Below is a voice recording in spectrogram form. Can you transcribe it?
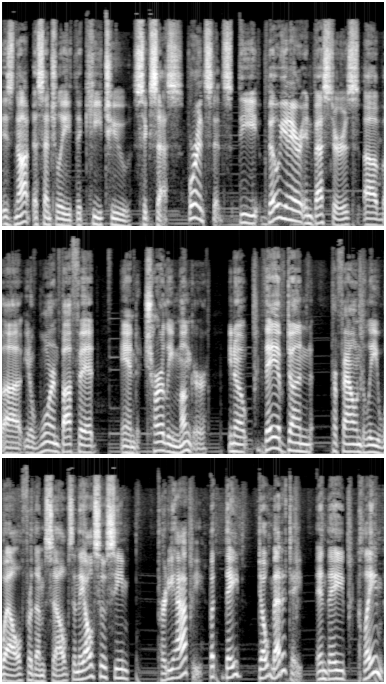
is not essentially the key to success. For instance, the billionaire investors of uh, you know Warren Buffett and Charlie Munger, you know, they have done profoundly well for themselves, and they also seem pretty happy. But they don't meditate and they claim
